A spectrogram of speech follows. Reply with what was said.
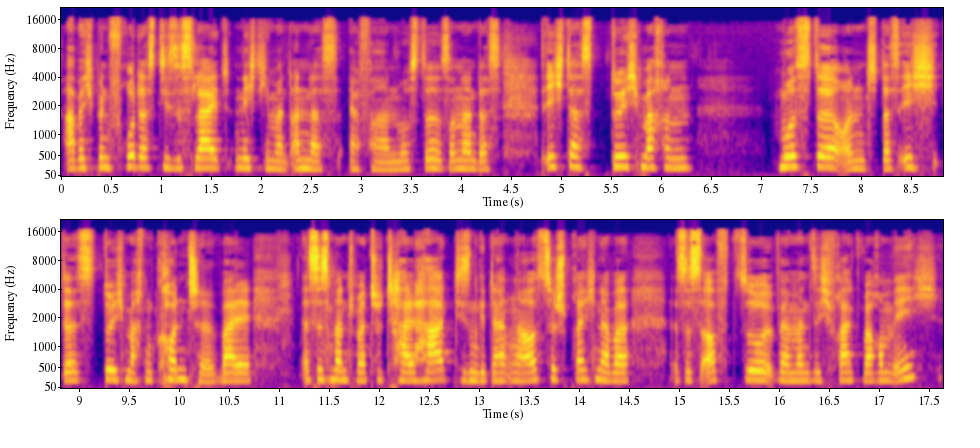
Aber ich bin froh, dass dieses Leid nicht jemand anders erfahren musste, sondern dass ich das durchmachen musste und dass ich das durchmachen konnte, weil es ist manchmal total hart, diesen Gedanken auszusprechen, aber es ist oft so, wenn man sich fragt, warum ich,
